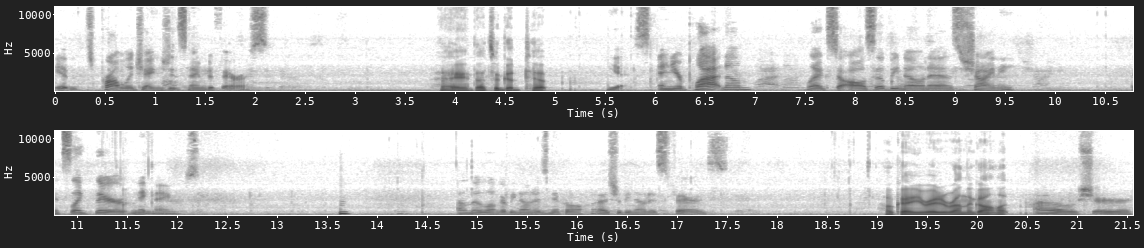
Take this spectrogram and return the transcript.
it's probably changed its name to Ferrous. Hey, that's a good tip. Yes, and your platinum likes to also be known as shiny. It's like their nicknames. I'll no longer be known as nickel. I should be known as Ferrous. Okay, you ready to run the gauntlet? Oh sure.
